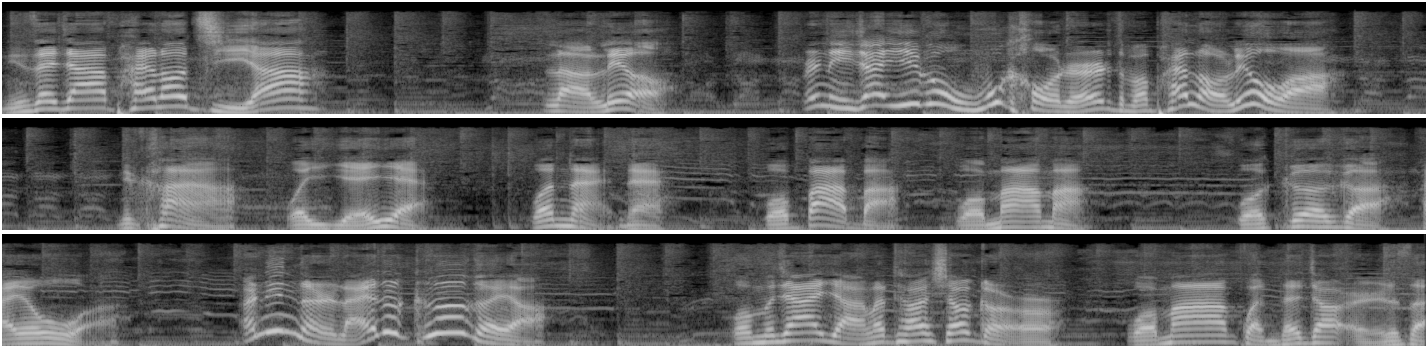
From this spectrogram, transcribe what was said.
你在家排老几呀？”老六。我说：“你家一共五口人，怎么排老六啊？”你看啊，我爷爷、我奶奶、我爸爸、我妈妈、我哥哥还有我。而你哪来的哥哥呀？我们家养了条小狗，我妈管它叫儿子。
